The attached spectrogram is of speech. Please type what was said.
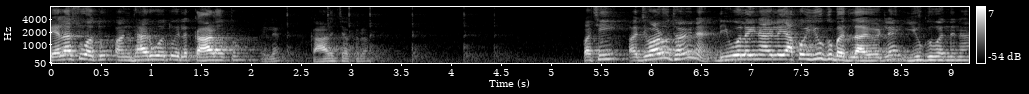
પહેલા શું હતું? અંધારું હતું એટલે કાળ હતું. એટલે કાળ ચક્ર પછી અજવાળું થયું ને દીવો લઈને આવ્યો એટલે આખો યુગ બદલાયો એટલે યુગ વંદના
